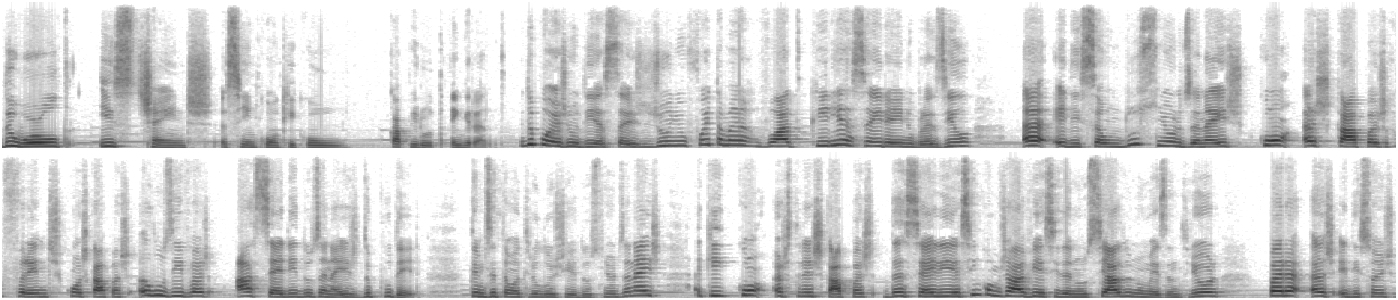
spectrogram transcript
The World is Change, assim com aqui com o capiroto em grande. Depois, no dia 6 de junho, foi também revelado que iria sair aí no Brasil a edição do Senhor dos Anéis com as capas referentes, com as capas alusivas à série dos Anéis de Poder. Temos então a trilogia do Senhor dos Anéis, aqui com as três capas da série, assim como já havia sido anunciado no mês anterior, para as edições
